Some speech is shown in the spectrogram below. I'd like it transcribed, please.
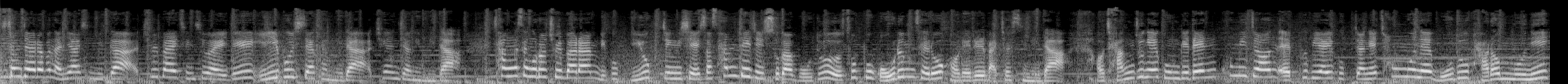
시청자 여러분 안녕하십니까? 출발 증시와이드 1부 시작합니다. 최현정입니다. 상승으로 출발한 미국 뉴욕 증시에서 3대 지수가 모두 소폭 오름세로 거래를 마쳤습니다. 어, 장중에 공개된 코미전 FBI 국장의 청문회 모두 발언문이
